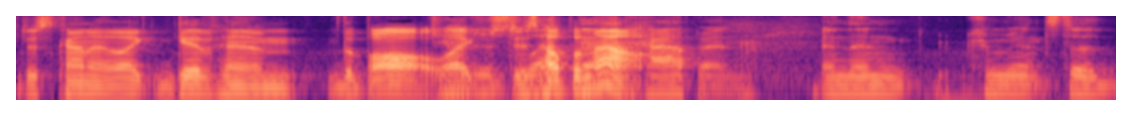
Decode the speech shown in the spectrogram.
just kind of like give him the ball, Yeah, like just, let help him out. Happen, and then commence to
